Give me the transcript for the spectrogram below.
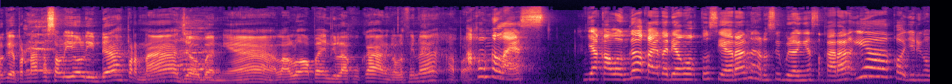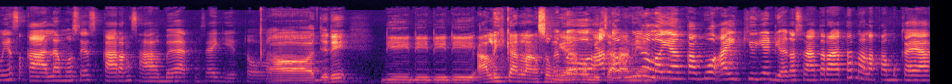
Oke, pernah keselio lidah? Pernah jawabannya. Lalu apa yang dilakukan? Kalau Vina apa? Aku ngeles. Ya kalau enggak kayak tadi yang waktu siaran harusnya bilangnya sekarang, iya kok jadi ngomongnya sekarang, maksudnya sekarang sahabat, misalnya gitu. Oh, jadi di di di dialihkan langsung ya Betul, atau mungkin pembicaraannya. kalau yang kamu IQ-nya di atas rata-rata malah kamu kayak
